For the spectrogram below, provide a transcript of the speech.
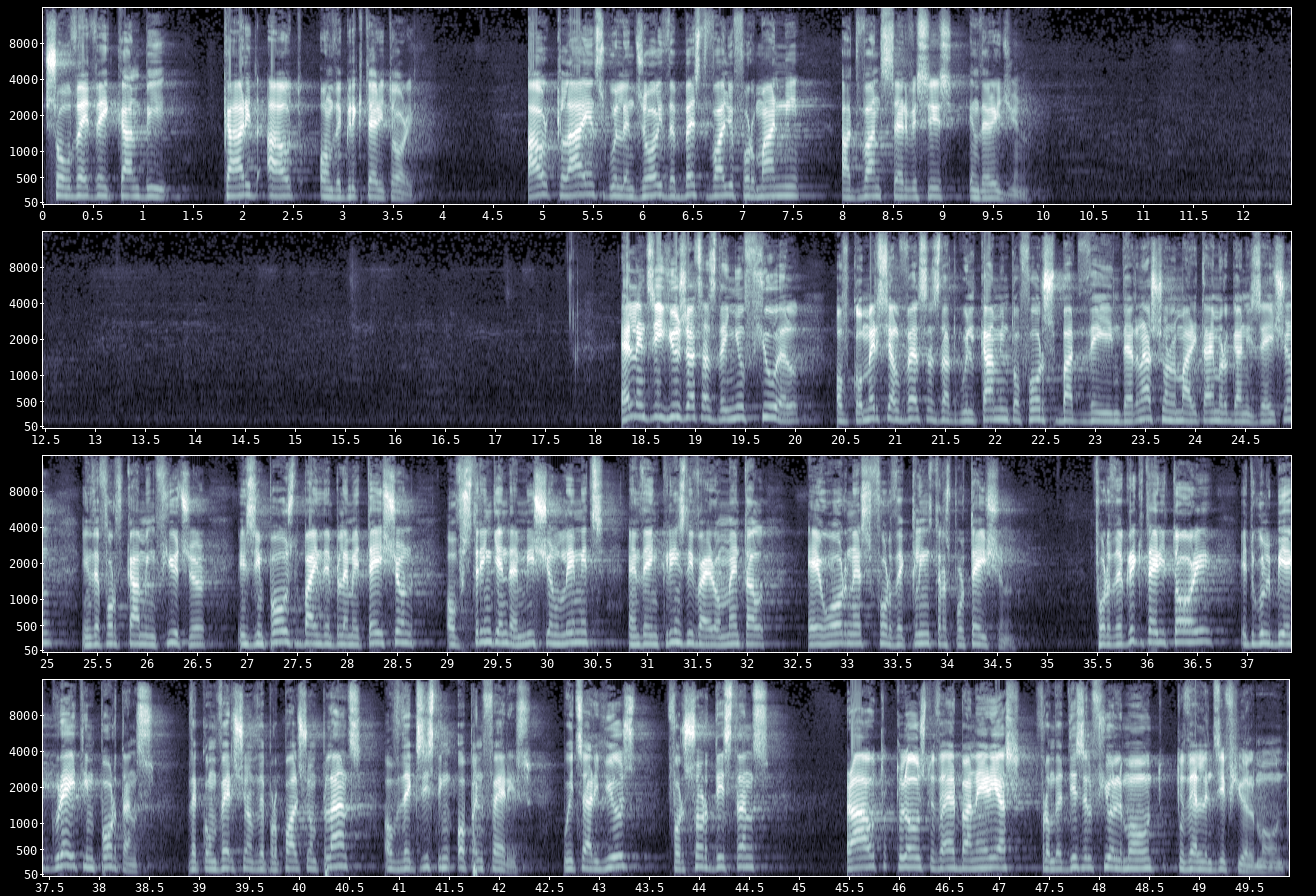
so that they can be carried out on the Greek territory. Our clients will enjoy the best value for money advanced services in the region. LNG usage as the new fuel of commercial vessels that will come into force by the International Maritime Organization in the forthcoming future is imposed by the implementation of stringent emission limits and the increased environmental awareness for the clean transportation. For the Greek territory, it will be a great importance the conversion of the propulsion plants of the existing open ferries, which are used for short distance route close to the urban areas from the diesel fuel mode to the LNG fuel mode.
